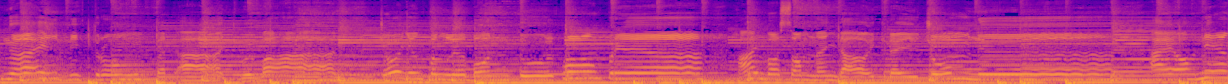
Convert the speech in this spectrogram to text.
ថ្ងៃនេះទ្រង់ពិតអាចធ្វើបានចូលយើងពឹងលើបនទូលផងព្រះហើយបោះសំណាញ់ដោយក្តីជំនឿឯអស់នាង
